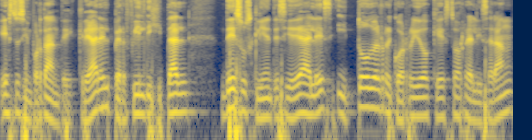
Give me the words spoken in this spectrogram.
esto es importante, crear el perfil digital de sus clientes ideales y todo el recorrido que estos realizarán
